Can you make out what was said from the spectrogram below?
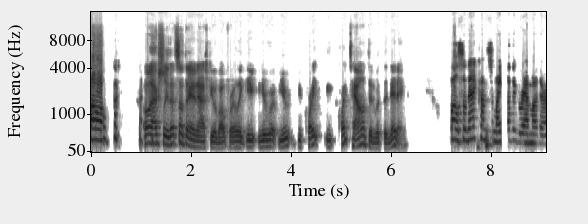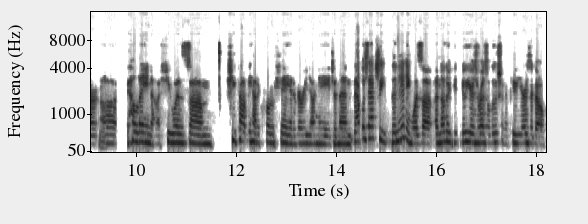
Oh, oh actually that's something i didn't ask you about for like you you're you're, you're quite you're quite talented with the knitting well, so that comes to my other grandmother, uh, Helena. She was, um, she taught me how to crochet at a very young age. And then that was actually, the knitting was a, another New Year's resolution a few years ago.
